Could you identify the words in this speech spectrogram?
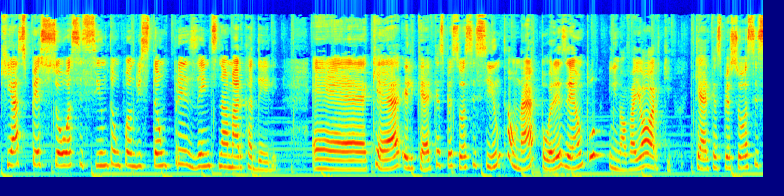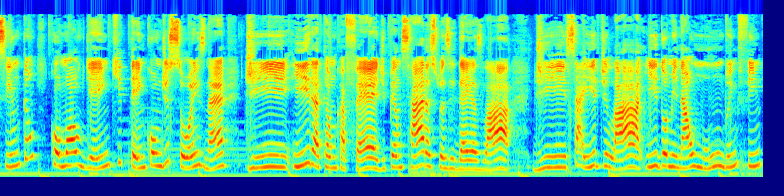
que as pessoas se sintam quando estão presentes na marca dele? É, quer, ele quer que as pessoas se sintam, né? Por exemplo, em Nova York quer que as pessoas se sintam como alguém que tem condições, né, de ir até um café, de pensar as suas ideias lá, de sair de lá e dominar o mundo, enfim.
